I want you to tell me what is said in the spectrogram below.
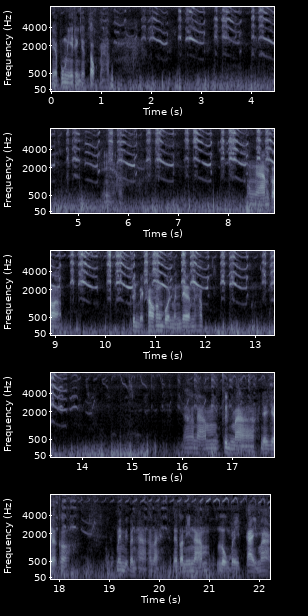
เดี๋ยวพรุ่งนี้ถึงจะตกนะครับนี่ครับห้องน้ำก็ขึ้นไปเข้าข้างบนเหมือนเดิมนะครับ ถ้าน้ำขึ้นมาเยอะๆก็ไม่มีปัญหาเท่าไหร่ แต่ตอนนี้น้ำลงไปไกลมาก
